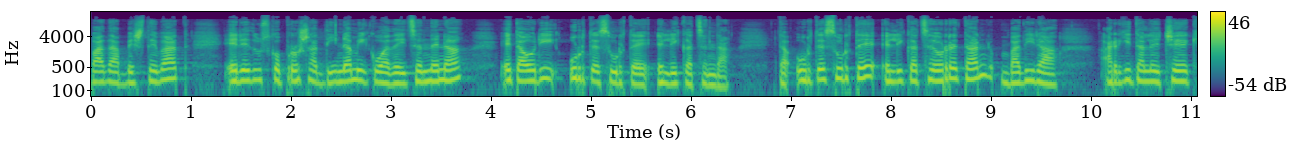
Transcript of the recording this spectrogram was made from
bada beste bat, ereduzko prosa dinamikoa deitzen dena, eta hori urtez urte elikatzen da. Eta urtez urte elikatze horretan badira argitaletxeek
